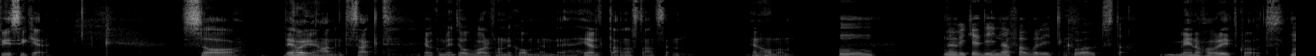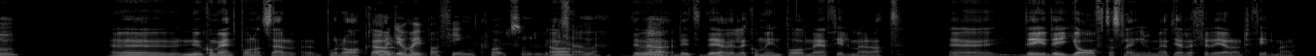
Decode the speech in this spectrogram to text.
fysiker. Så det har ju han inte sagt. Jag kommer inte ihåg varifrån det kom, men det är helt annanstans än, än honom. Mm. Men vilka är dina favoritquotes då? Mina favoritquotes. Mm. Eh, nu kommer jag inte på något så här på raka Ja, men du har ju bara filmquotes som du brukar Ja. köra med. Det var Ja. lite det jag ville komma in på med filmer. Att, eh, det är ju det jag ofta slänger med, att jag refererar till filmer.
